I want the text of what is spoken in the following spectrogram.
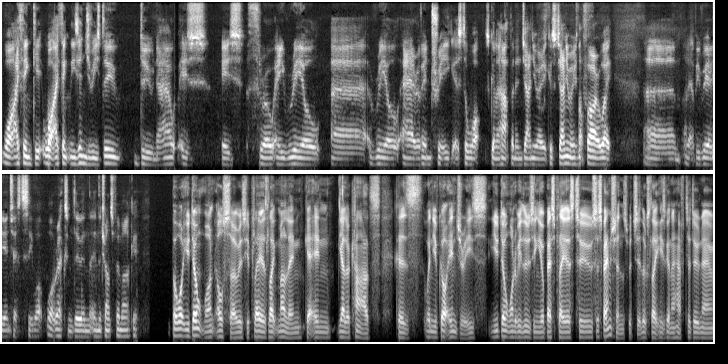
what I think it, what I think these injuries do do now is is throw a real uh, real air of intrigue as to what's going to happen in January because January is not far away, um, and it'll be really interesting to see what what Wrexham do in in the transfer market. But what you don't want also is your players like Mullin getting yellow cards because when you've got injuries, you don't want to be losing your best players to suspensions, which it looks like he's going to have to do now.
